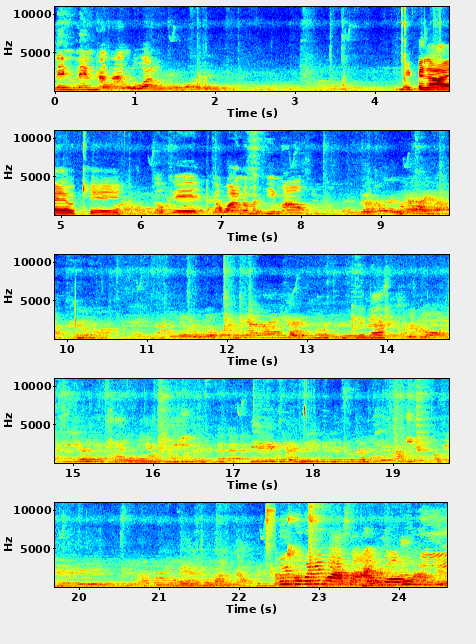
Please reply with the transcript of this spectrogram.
เล่นเล่นทางทางๆรั้วลูก ไม่เป็นไร โอเค โอเค ระวังนะมันที่เมา เดี๋ยวนะถ่ายแมว เฮ้ยกูไม่ได้มาสายรอพรุ่งนี้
